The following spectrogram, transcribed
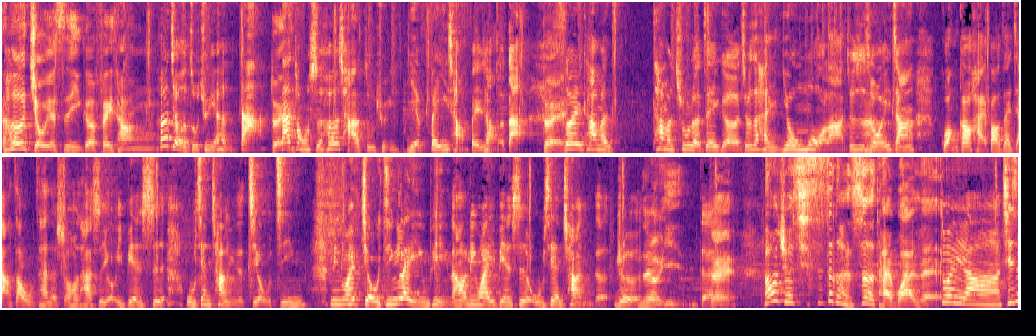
喝酒也是一个非常喝酒的族群也很大，对，但同时喝茶的族群也非常非常的大，对，所以他们他们出了这个就是很幽默啦，就是说一张广告海报在讲早午餐的时候，它是有一边是无限畅饮的酒精，另外酒精类饮品，然后另外一边是无限畅饮的热热饮，对。然后我觉得其实这个很适合台湾嘞。对呀，其实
